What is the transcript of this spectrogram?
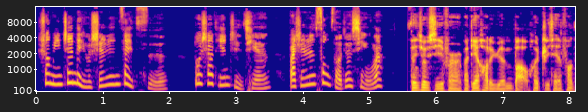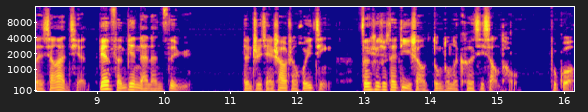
说明真的有神人在此。多烧点纸钱。”把神人送走就行了。曾修媳妇儿把点好的元宝和纸钱放在香案前，边焚边喃喃自语。等纸钱烧成灰烬，曾修就在地上咚咚地磕起响头。不过，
